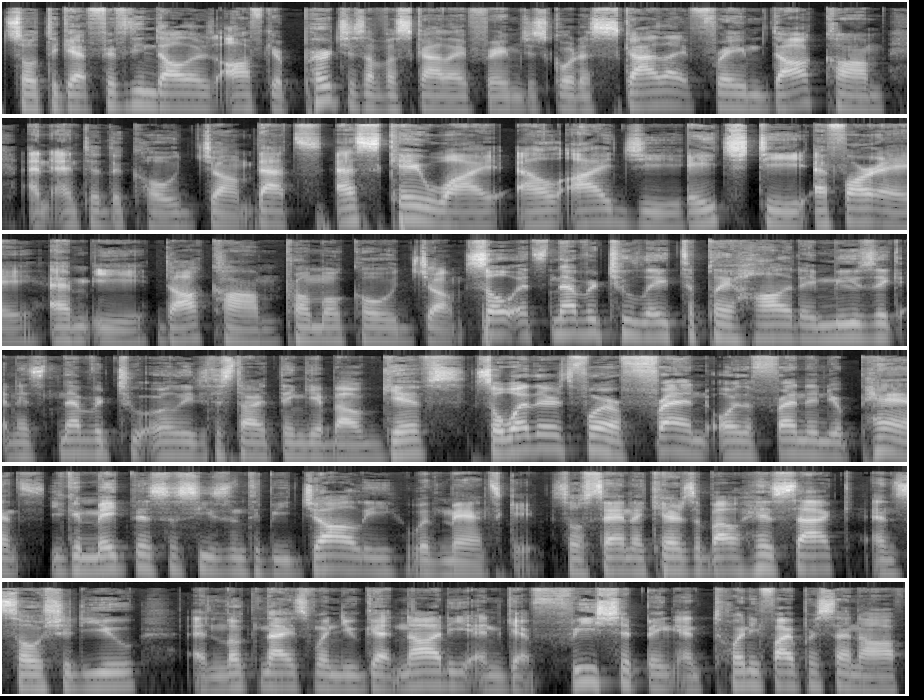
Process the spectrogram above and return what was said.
So to get $15 off your purchase of a Skylight Frame, just go to skylightframe.com and enter the code JUMP. That's S K Y L I G H T F R A M E.com, promo code JUMP. So it's never too late to play holiday music and it's never too early to start thinking about gifts. So whether it's for a friend or the friend in your pants, you can make this a season to be jolly with Manscaped. So Santa cares about his sack and so should you. And look nice when you get naughty and get free shipping and 25% off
